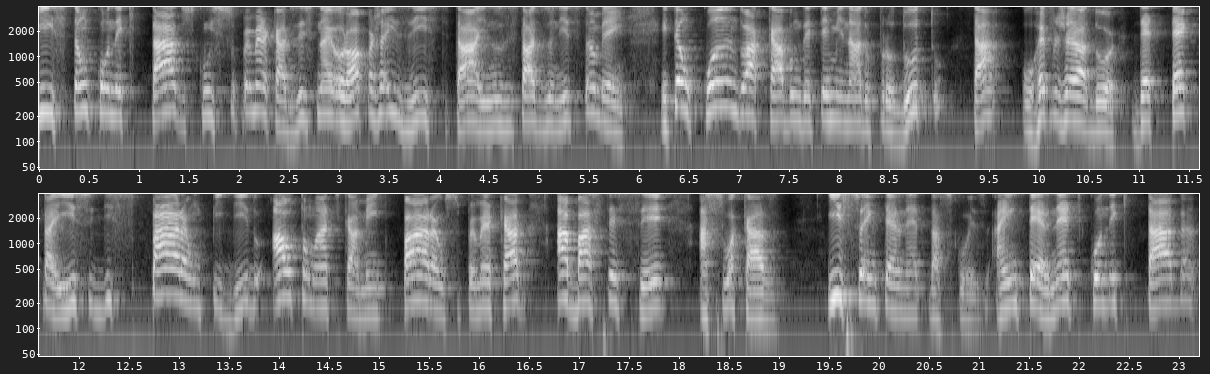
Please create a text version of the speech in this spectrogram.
que estão conectados com os supermercados. Isso na Europa já existe, tá? E nos Estados Unidos também. Então, quando acaba um determinado produto, tá? O refrigerador detecta isso e dispara um pedido automaticamente para o supermercado abastecer a sua casa. Isso é a internet das coisas. A internet conectada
